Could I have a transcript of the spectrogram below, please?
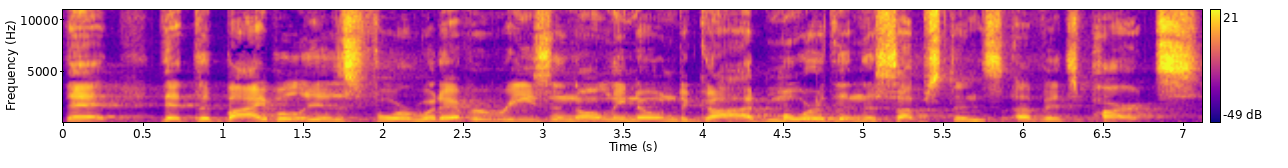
That, that the Bible is, for whatever reason only known to God, more than the substance of its parts.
